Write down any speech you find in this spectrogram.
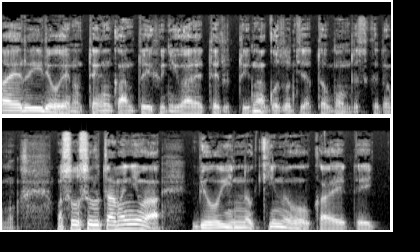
える医療への転換というふうに言われているというのはご存知だと思うんですけども、まあ、そうするためには、病院の機能を変えていって、て、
